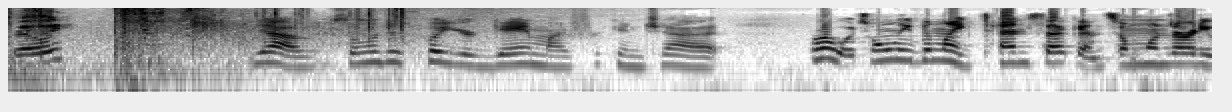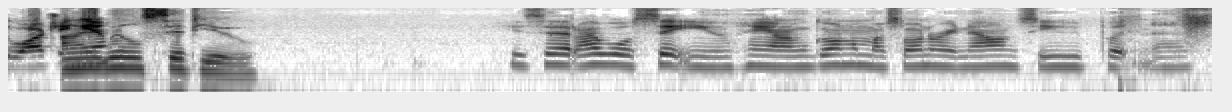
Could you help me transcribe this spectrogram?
really? Yeah, someone just put you're gay in my freaking chat. Bro, it's only been like 10 seconds. Someone's already watching I you. will sit you. He said I will sit you. Hang on, I'm going on my phone right now and see who put in this.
